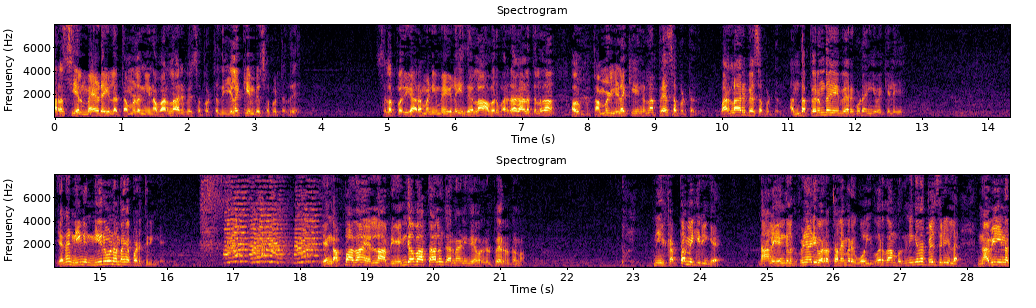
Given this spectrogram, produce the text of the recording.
அரசியல் மேடையில் தமிழன் இன வரலாறு பேசப்பட்டது இலக்கியம் பேசப்பட்டது. சிலப்பதிகாரம் மணிமேகலை இதெல்லாம் அவர் வர்ற காலத்துல தான் அவர் தமிழ் இலக்கியங்கள்லாம் பேசப்பட்டது வரலாறு பேசப்பட்டது. அந்த பெருந்தகை பேரை கூட நீங்க வைக்கலையே. ஏன்னா நீங்க நிறுவனமயப்படுத்துறீங்க. எங்க அப்பா தான் எல்லாம் அப்படி எங்க பார்த்தாலும் கருணாநிதி அவர்கள் பேர் இருக்கணும். நீங்க கட்டமைக்கிறீங்க. நாளை எங்களுக்கு பின்னாடி வர்ற தலைமுறை ஓ இவர் தான் இருக்கு நீங்க தான் பேசுறீங்கல்ல. நவீன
